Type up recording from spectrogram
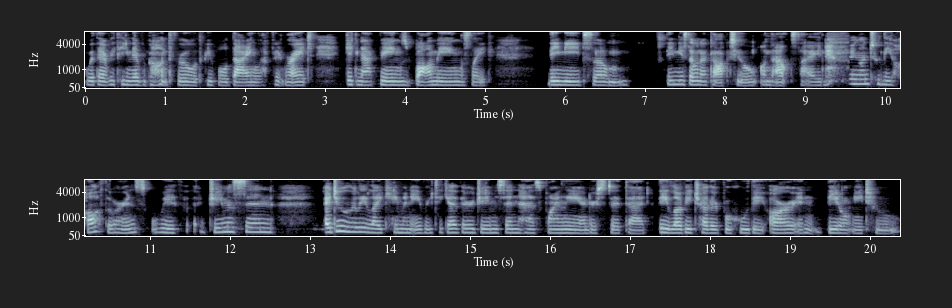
with everything they've gone through with people dying left and right, kidnappings, bombings, like they need some they need someone to talk to on the outside. Moving on to the Hawthornes with Jameson I do really like him and Avery together. Jameson has finally understood that they love each other for who they are and they don't need to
